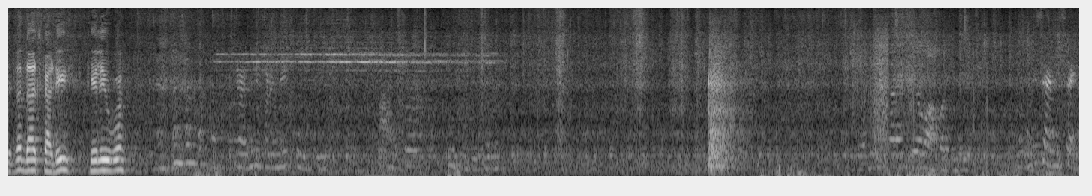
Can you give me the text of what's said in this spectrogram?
એટલે દાજ કાઢી થેલી ઉપર? ગાડી પણ નહીં ખુલતી આ તો ખુલી ગયું છે. મોબાઈલ કેવો વાપરતી હતી? મમ્મી સેમસંગ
